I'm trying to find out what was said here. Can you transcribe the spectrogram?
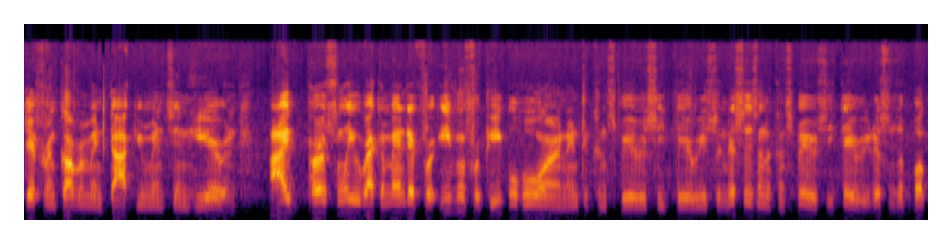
different government documents in here, and I personally recommend it for even for people who aren't into conspiracy theories. And this isn't a conspiracy theory. This is a book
